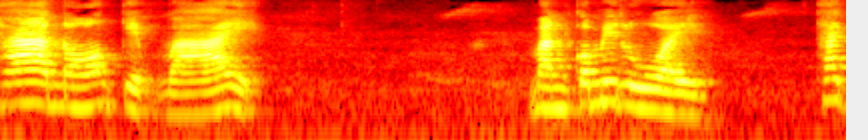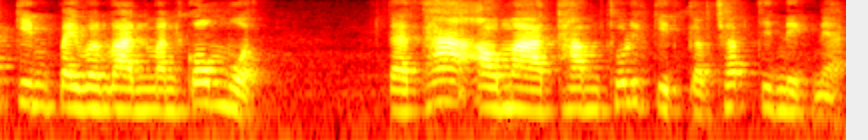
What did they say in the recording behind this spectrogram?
ถ้าน้องเก็บไว้ มันก็ไม่รวย ถ้ากินไปวันๆมันก็หมด แต่ถ้าเอามาทำธุรกิจกับช็อปจินิกเนี่ย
